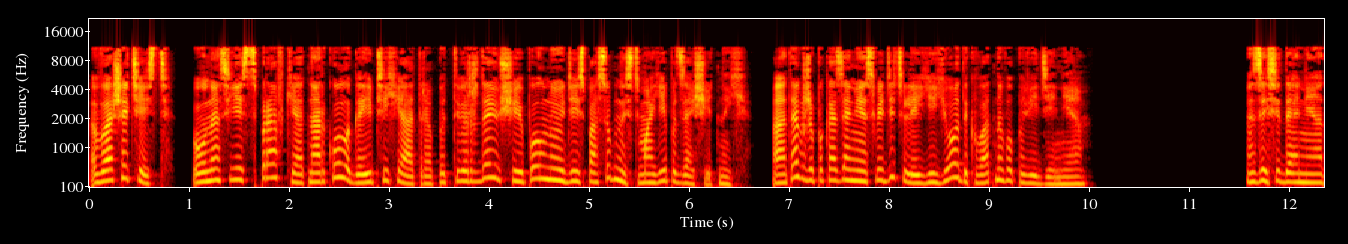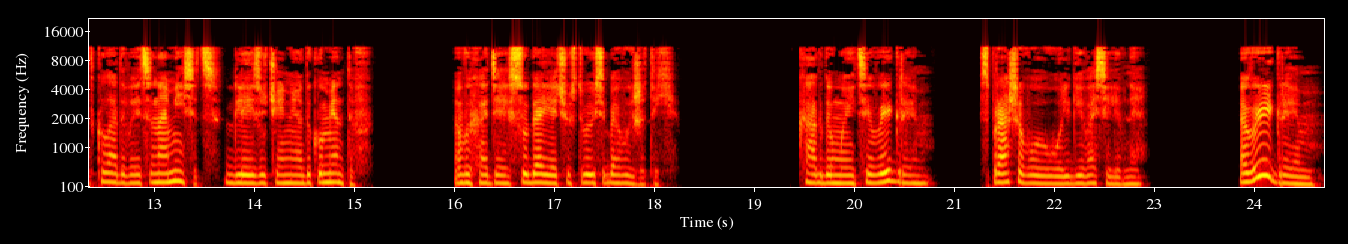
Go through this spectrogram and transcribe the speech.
Ваша честь, у нас есть справки от нарколога и психиатра, подтверждающие полную дееспособность моей подзащитной, а также показания свидетелей ее адекватного поведения. Заседание откладывается на месяц для изучения документов. Выходя из суда, я чувствую себя выжатой. «Как думаете, выиграем?» — спрашиваю у Ольги Васильевны. «Выиграем,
